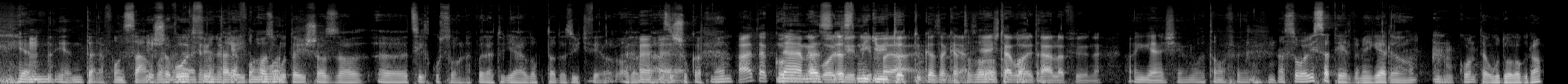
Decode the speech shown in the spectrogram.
ilyen, ilyen telefonszámokat. És a volt főnökeid azóta is azzal uh, cirkuszolnak veled, hogy elloptad az ügyfél adatbázisokat, nem? Hát akkor Nem, még ez- volt ezt mi gyűjtöttük ezeket az És te adatokat, voltál a főnök. Igen, és én voltam a főnök. Na szóval visszatérve még erre a Conteo dologra,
